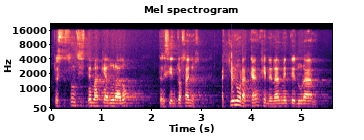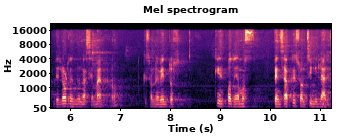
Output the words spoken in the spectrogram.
Entonces es un sistema que ha durado 300 años. Aquí un huracán generalmente dura del orden de una semana, ¿no? que son eventos que podríamos pensar que son similares.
